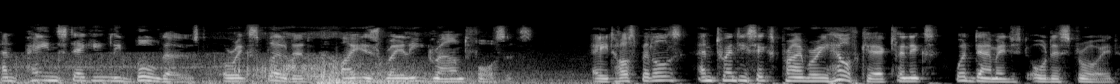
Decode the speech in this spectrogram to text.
and painstakingly bulldozed or exploded by Israeli ground forces. Eight hospitals and 26 primary healthcare clinics were damaged or destroyed.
